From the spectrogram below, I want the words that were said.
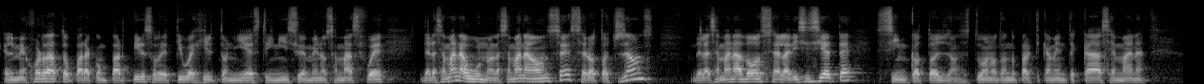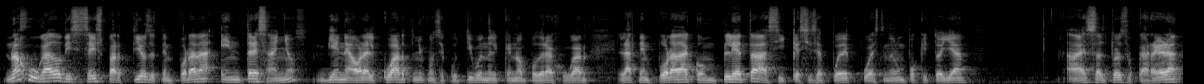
El mejor dato para compartir sobre T.Y. Hilton y este inicio de menos a más fue de la semana 1 a la semana 11, 0 touchdowns, de la semana 12 a la 17, 5 touchdowns. Estuvo anotando prácticamente cada semana. No ha jugado 16 partidos de temporada en 3 años. Viene ahora el cuarto año consecutivo en el que no podrá jugar la temporada completa. Así que sí se puede cuestionar un poquito ya a esa altura de su carrera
